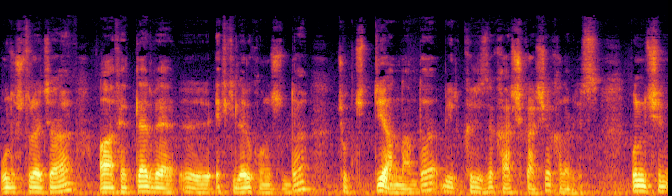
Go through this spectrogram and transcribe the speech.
oluşturacağı afetler ve e, etkileri konusunda çok ciddi anlamda bir krizle karşı karşıya kalabiliriz. Bunun için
